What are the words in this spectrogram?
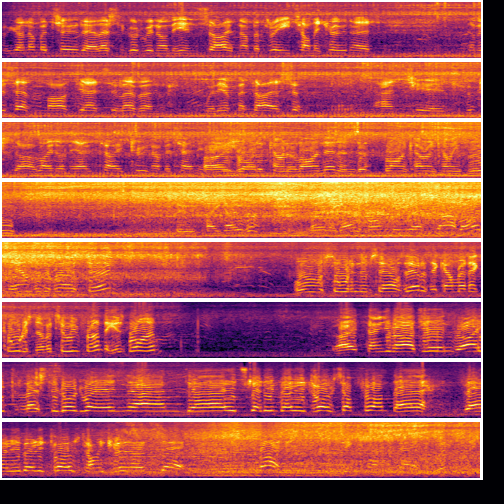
We got number two there, Lester Goodwin on the inside. Number three, Tommy Kunert. Number seven, Mark Jets. Eleven, William Matthijssen. And Cheers Hoekstra right on the outside. Crew number ten. is Those Pete. riders coming to the line then, and uh, Brian Curran coming through to take over. There they go from the uh, start line down to the first turn. All sorting themselves out as they come round that corner. It's number two in front. Here's Brian. Right, thank you, Martin. Right, Lester Goodwin, and uh, it's getting very close up front there. Very, very close. Tommy Kunert there. But there.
